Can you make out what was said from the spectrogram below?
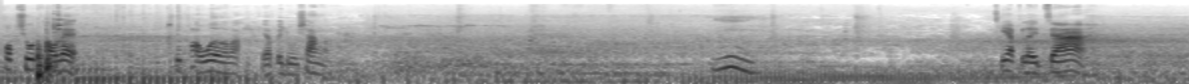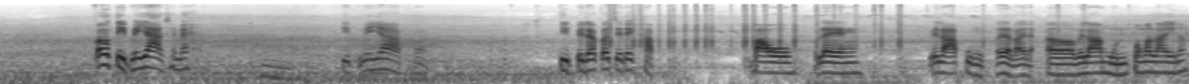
ครบชุดเขาแหละ ชุด power ป่ะเดี๋ยวไปดูช่างอะนี่เทียบเลยจ้า ก็ติดไม่ยากใช่ไหม ติดไม่ยากอะ ติดไปแล้วก็จะได้ขับ เบาแรงเวลาปุ่งเอออะไรนะเออเวลาหมุนพวงมาลัยเนาะ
